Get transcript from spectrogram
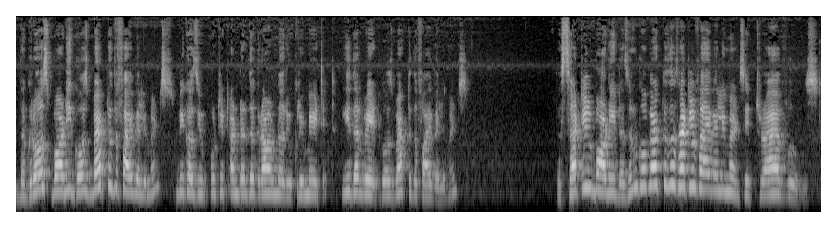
the gross body goes back to the five elements because you put it under the ground or you cremate it. Either way, it goes back to the five elements. The subtle body doesn't go back to the subtle five elements, it travels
